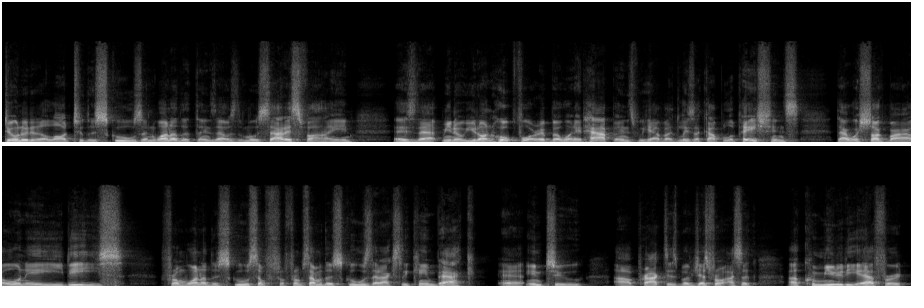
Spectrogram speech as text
donated a lot to the schools. And one of the things that was the most satisfying is that, you know, you don't hope for it, but when it happens, we have at least a couple of patients that were shocked by our own AEDs from one of the schools, from some of the schools that actually came back uh, into our practice. But just from as a, a community effort,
